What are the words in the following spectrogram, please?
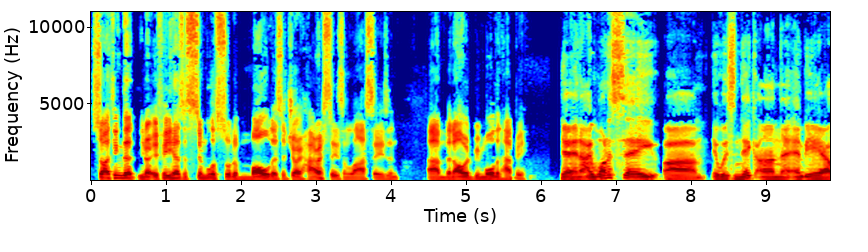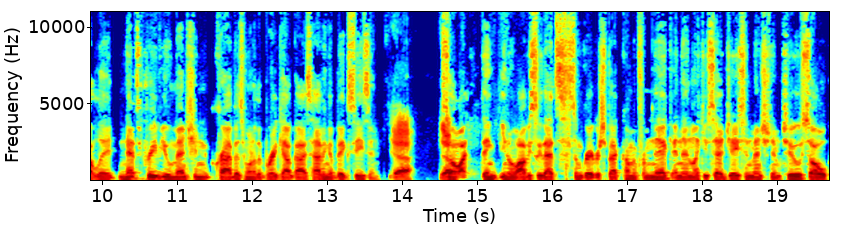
So I think that you know if he has a similar sort of mold as a Joe Harris season last season, um, then I would be more than happy. Yeah, and I want to say um, it was Nick on the NBA outlet Nets preview mentioned Crabbe as one of the breakout guys having a big season. Yeah, Yep. So I think, you know, obviously that's some great respect coming from Nick. And then, like you said, Jason mentioned him too. So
